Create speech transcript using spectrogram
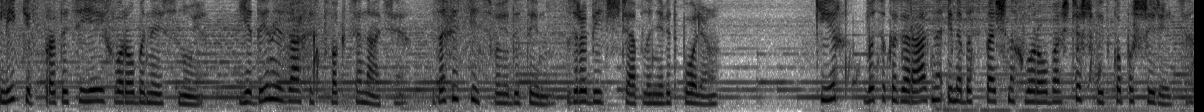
Ліків проти цієї хвороби не існує. Єдиний захист вакцинація. Захистіть свою дитину, зробіть щеплення від поліо. Кір високозаразна і небезпечна хвороба, що швидко поширюється.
